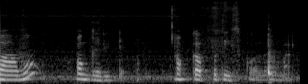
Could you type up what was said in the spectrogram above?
వాము ఒక గరిటె ఒక కప్పు తీసుకోవాలన్నమాట.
